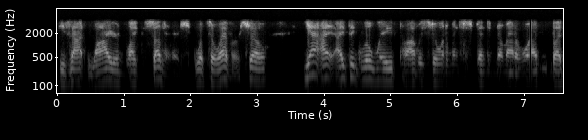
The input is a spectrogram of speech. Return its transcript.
He's not wired like Southerners whatsoever. So, yeah, I, I think Will Wade probably still would have been suspended no matter what. But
